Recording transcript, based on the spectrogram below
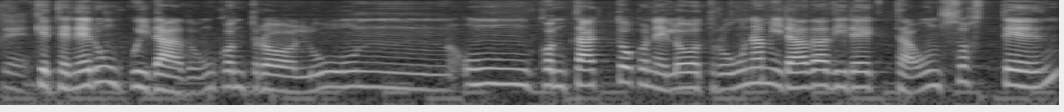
Sí. que tener un cuidado, un control, un, un contacto con el otro, una mirada directa, un sostén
